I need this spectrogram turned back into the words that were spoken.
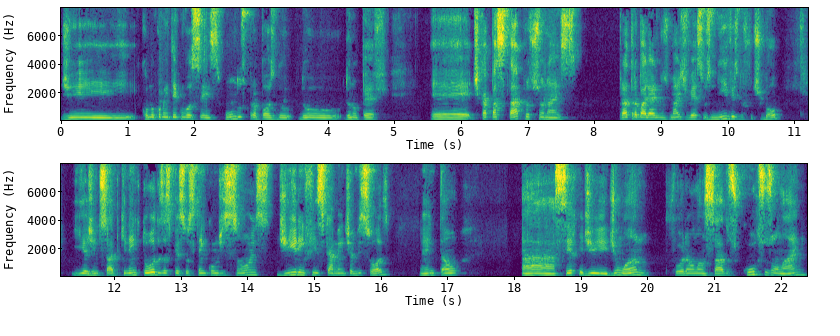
de, como eu comentei com vocês, um dos propósitos do, do, do NUPEF é de capacitar profissionais para trabalhar nos mais diversos níveis do futebol. E a gente sabe que nem todas as pessoas têm condições de irem fisicamente a Viçosa. Né? Então, há cerca de, de um ano foram lançados cursos online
